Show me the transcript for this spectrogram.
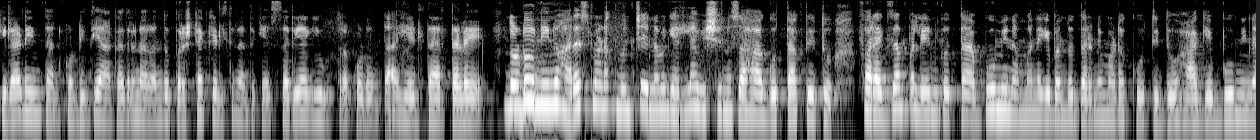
ಕಿಲಾಡಿ ಅಂತ ಅಂದ್ಕೊಂಡಿದ್ದೀಯ ಹಾಗಾದರೆ ನಾನೊಂದು ಪ್ರಶ್ನೆ ಕೇಳ್ತೀನಿ. ಅದಕ್ಕೆ ಸರಿಯಾಗಿ ಉತ್ತರ ಕೊಡು ಅಂತ ಹೇಳ್ತಾ ಇರ್ತಾಳೆ. ದೊಡ್ಡು ನೀನು ಅರೆಸ್ಟ್ ಮಾಡೋಕ್ಕೆ ಮುಂಚೆ ನಮಗೆ ಎಲ್ಲ ವಿಷಯನೂ ಸಹ ಗೊತ್ತಾಗ್ತಿತ್ತು. ಫಾರ್ ಎಕ್ಸಾಂಪಲ್ ಏನು ಗೊತ್ತಾ? ಭೂಮಿ ನಮ್ಮ ಮನೆಗೆ ಬಂದು ಧರಣಿ ಮಾಡೋಕೆ ಕೂತಿದ್ದು. ಹಾಗೆ ಭೂಮಿನ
